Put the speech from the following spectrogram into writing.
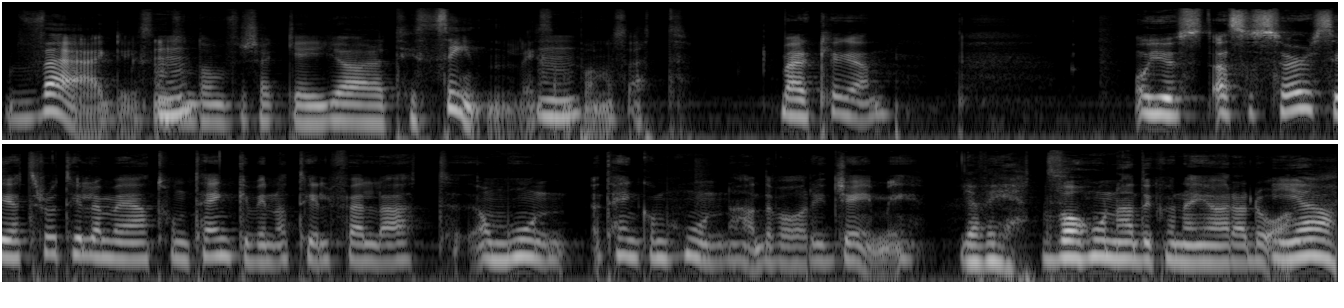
väg liksom, Mm. som de försöker göra till sin liksom, Mm. på något sätt. Verkligen. Och just alltså Cersei, jag tror till och med att hon tänker vid något tillfälle att om hon, tänk om hon hade varit Jamie. Jag vet. Vad hon hade kunnat göra då. Ja,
